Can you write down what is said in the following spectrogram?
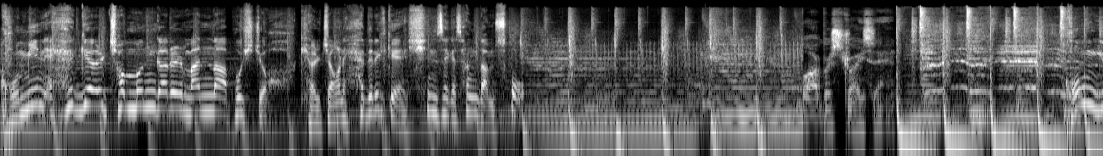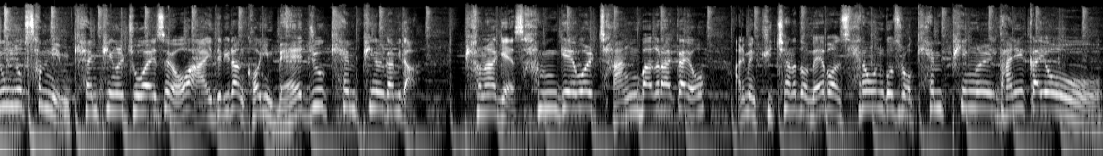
고민 해결 전문가를 만나 보시죠. 결정은 해드릴게 신세계 상담소. Barbara Streisand. 0663님 캠핑을 좋아해서요. 아이들이랑 거의 매주 캠핑을 갑니다. 편하게 3개월 장박을 할까요? 아니면 귀찮아도 매번 새로운 곳으로 캠핑을 다닐까요?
